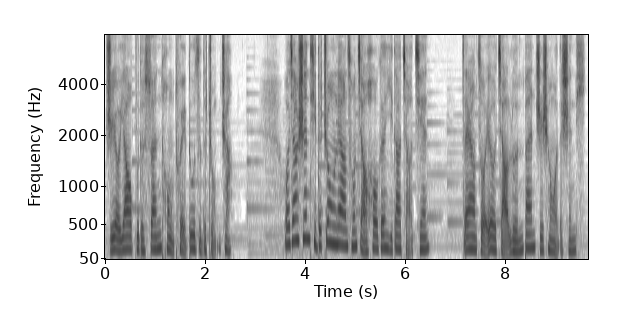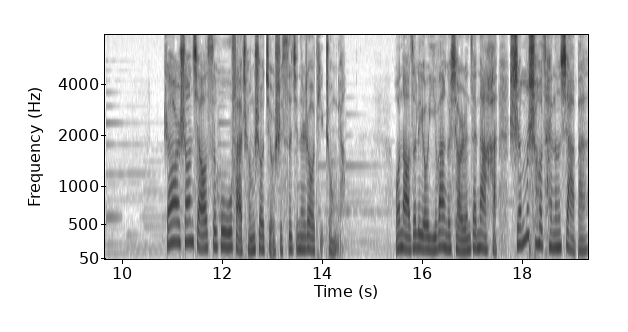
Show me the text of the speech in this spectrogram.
只有腰部的酸痛、腿肚子的肿胀。我将身体的重量从脚后跟移到脚尖，再让左右脚轮班支撑我的身体。然而，双脚似乎无法承受九十四斤的肉体重量。我脑子里有一万个小人在呐喊：什么时候才能下班？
